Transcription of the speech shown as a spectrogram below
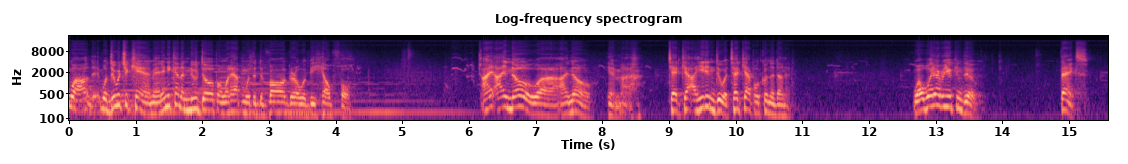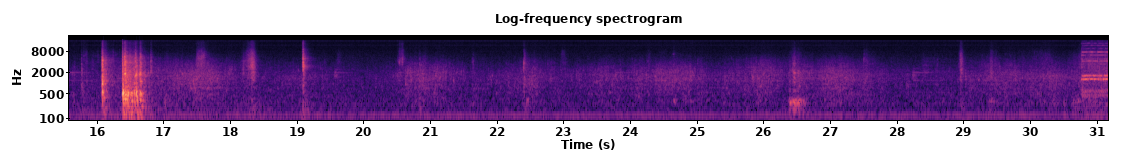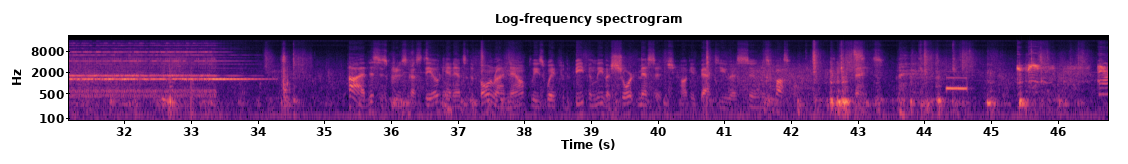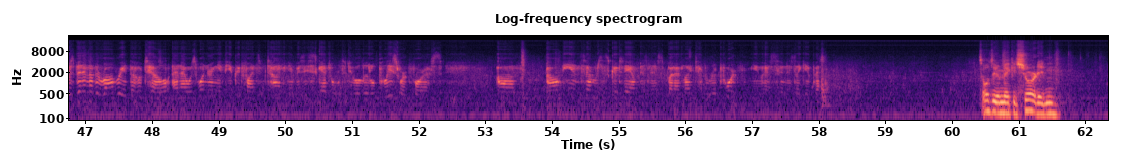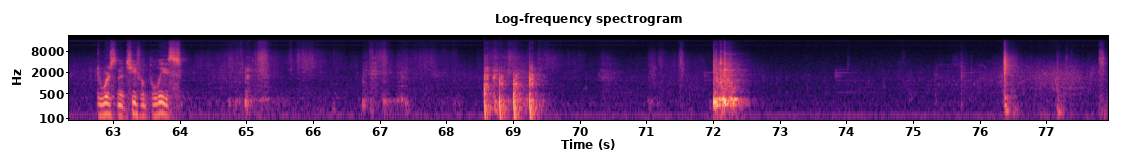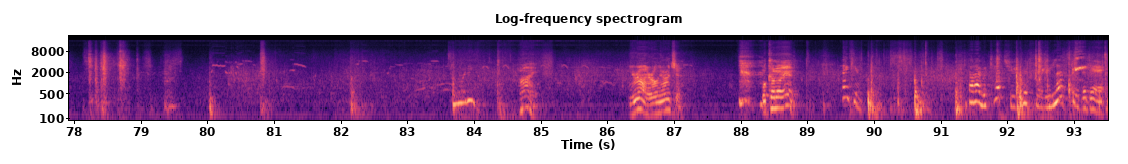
Well, well, do what you can, man. Any kind of new dope on what happened with the Duvall girl would be helpful. I, I know, uh, I know him. Uh, Ted Cap, he didn't do it. Ted Capwell couldn't have done it. Well, whatever you can do. Thanks. Hi, this is Cruz Castillo. Can't answer the phone right now. Please wait for the beep and leave a short message. I'll get back to you as soon as possible. Thanks. It's Eden. There's been another robbery at the hotel, and I was wondering if you could find some time in your busy schedule to do a little police work for us. Um, I'll be in San Francisco today on business, but I'd like to have a report from you as soon as I get back. Told you to make it short, Eden. You're worse than the chief of police. Good morning. Hi. You're out early, aren't you? Well, come on in. Thank you. Thought I would catch you before you left for the day.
